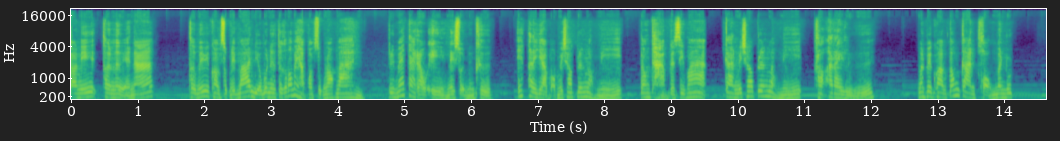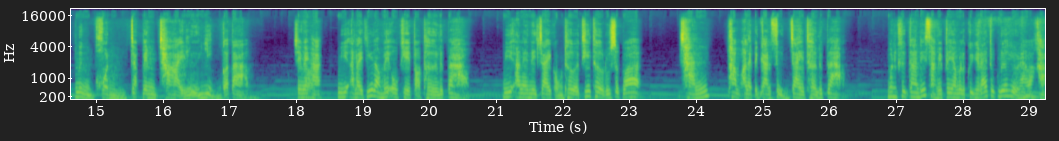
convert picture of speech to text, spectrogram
ตอนนี้เธอเหนื่อยนะ เธอไม่มีความสุขในบ้านเดี๋ยววันหนึ่งเธอก็ต้องไปหาความสุขนอกบ้าน หรือแม้แต่เราเองในส่วนหนึ่งคือ เอ๊ะภรรยาบอกไม่ชอบเรื่องเหล่านี้ ลองถามกันสิว่า การไม่ชอบเรื่องเหล่านี้ เพราะอะไรหรือ มันเป็นความต้องการของมนุษย์หนึ่งคนจะเป็นชายหรือหญิงก็ตาม ใช่ไหมครัคะบมีอะไรที่เราไม่โอเคต่อเธอหรือเปล่า มีอะไรในใจของเธอที่เธอรู้สึกว่า ฉันทำอะไรเป็นการฝืนใจเธอหรือเปล่า มันคือการที่สามีภรรยามันคุยกันได้ทุกเรื่องอยู่แล้วอะค่ะ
